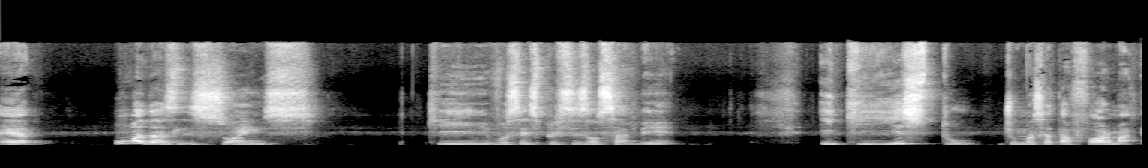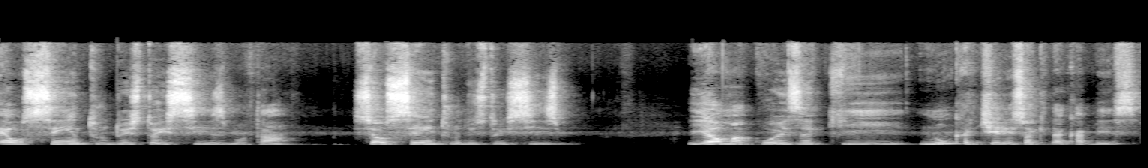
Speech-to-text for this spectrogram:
É, uma das lições que vocês precisam saber e que isto, de uma certa forma, é o centro do estoicismo, tá? Isso é o centro do estoicismo. E é uma coisa que nunca tira isso aqui da cabeça,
